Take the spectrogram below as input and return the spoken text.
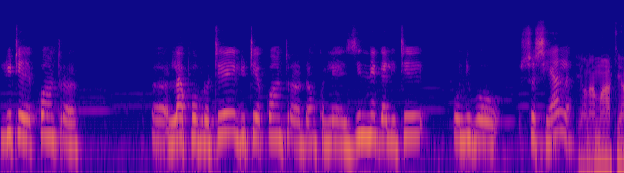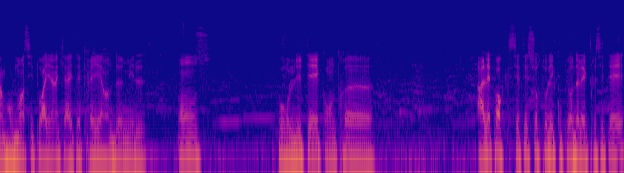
lutter contre euh, la pauvreté, lutter contre donc, les inégalités au niveau social. Il y en a marre qui est un mouvement citoyen qui a été créé en 2011 pour lutter contre... À l'époque, c'était surtout les coupures d'électricité,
